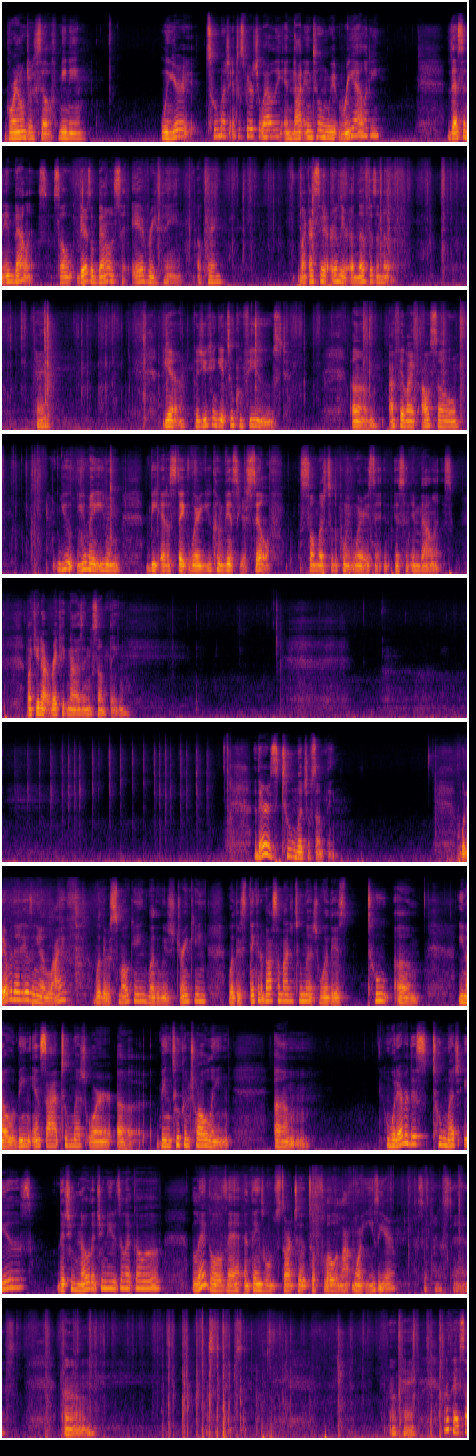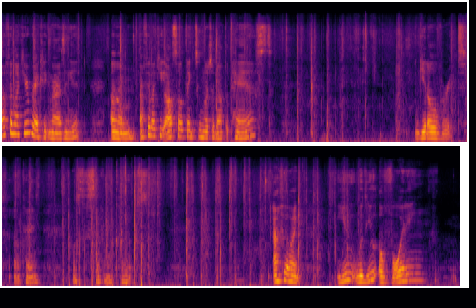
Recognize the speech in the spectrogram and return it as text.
ground yourself, meaning when you're too much into spirituality and not in tune with reality, that's an imbalance. So there's a balance to everything, okay? Like I said earlier, enough is enough. Okay? Yeah, because you can get too confused. Um, I feel like also you you may even be at a state where you convince yourself so much to the point where it's an, it's an imbalance. Like you're not recognizing something. There is too much of something. Whatever that is in your life, whether it's smoking, whether it's drinking, whether it's thinking about somebody too much, whether it's too, um, you know, being inside too much or uh, being too controlling, um, whatever this too much is that you know that you needed to let go of, let go of that and things will start to, to flow a lot more easier. This is Knight of. Um, okay. Okay, so I feel like you're recognizing it. Um, I feel like you also think too much about the past. Get over it. Okay. What's the seven cups? I feel like you with you avoiding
